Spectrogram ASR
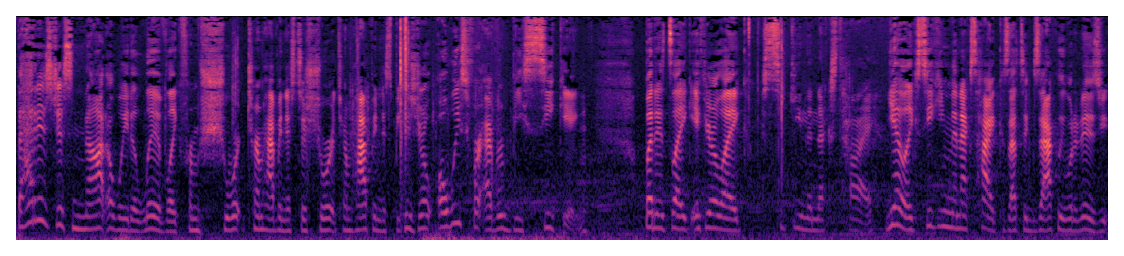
that is just not a way to live. Like from short term happiness to short term happiness because you'll always forever be seeking. But it's like if you're like, Seeking the next high. yeah, like seeking the next high because that's exactly what it is. You,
